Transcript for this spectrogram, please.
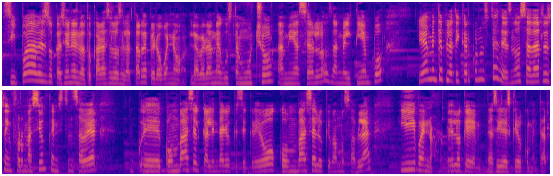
Si puede a veces ocasiones me tocará hacerlos de la tarde, pero bueno, la verdad me gusta mucho a mí hacerlos, darme el tiempo y obviamente platicar con ustedes, ¿no? O sea, darles la información que necesitan saber eh, con base al calendario que se creó, con base a lo que vamos a hablar. Y bueno, es lo que así les quiero comentar.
